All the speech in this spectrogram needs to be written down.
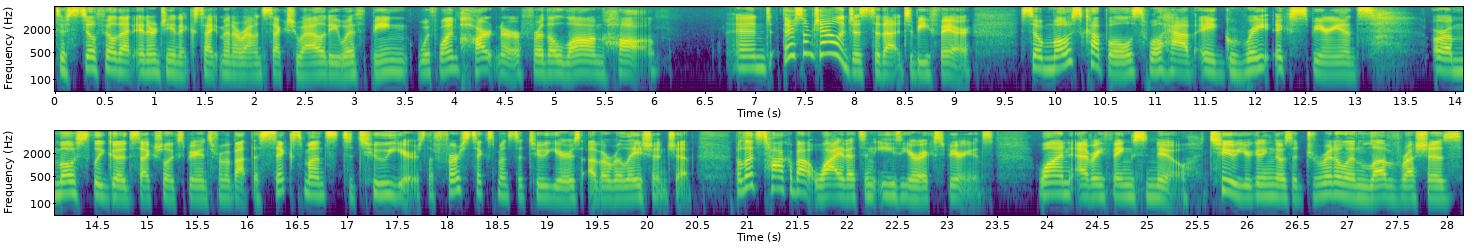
to still feel that energy and excitement around sexuality with being with one partner for the long haul. And there's some challenges to that, to be fair. So, most couples will have a great experience or a mostly good sexual experience from about the six months to two years, the first six months to two years of a relationship. But let's talk about why that's an easier experience. One, everything's new. Two, you're getting those adrenaline love rushes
